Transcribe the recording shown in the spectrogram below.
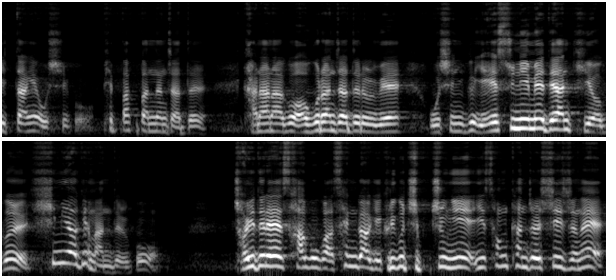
이 땅에 오시고 핍박받는 자들, 가난하고 억울한 자들을 위해 오신 그 예수님에 대한 기억을 희미하게 만들고 저희들의 사고가 생각이 그리고 집중이 이 성탄절 시즌에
